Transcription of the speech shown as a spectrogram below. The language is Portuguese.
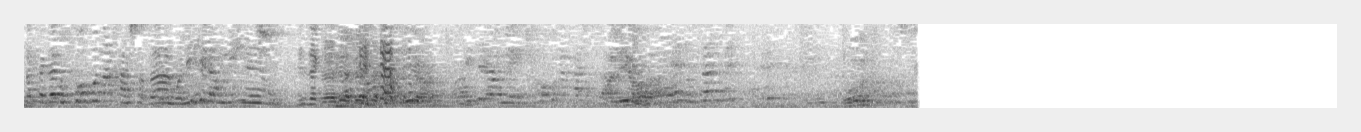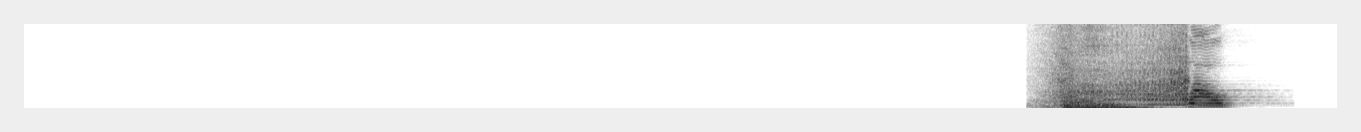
Tá pegando fogo na caixa d'água, literalmente. Esse aqui. Ali, ó. Literalmente, fogo na caixa d'água. Ali, ó. Qual?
